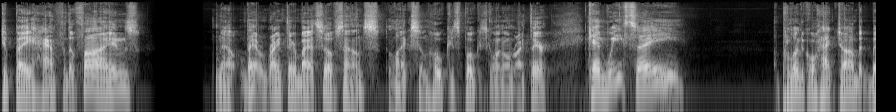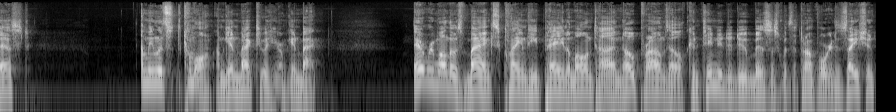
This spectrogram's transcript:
to pay half of the fines. Now, that right there by itself sounds like some hocus pocus going on right there. Can we say a political hack job at best? I mean, let's come on. I'm getting back to it here. I'm getting back. Every one of those banks claimed he paid them on time, no problems. They'll continue to do business with the Trump organization.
